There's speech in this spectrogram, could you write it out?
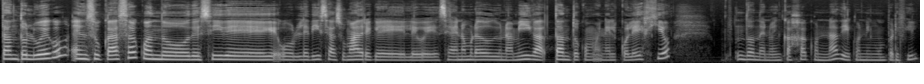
tanto luego en su casa cuando decide o le dice a su madre que le, se ha enamorado de una amiga, tanto como en el colegio, donde no encaja con nadie, con ningún perfil.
